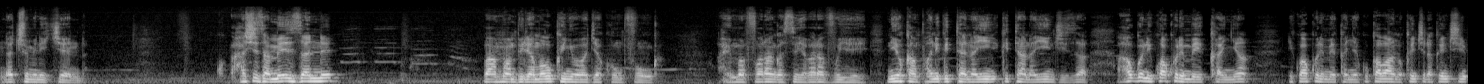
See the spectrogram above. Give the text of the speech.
na cumi n'icyenda. Hashize amezi ane bampambiriye amaboko inyuma bajya kumfunga. Ayo mafaranga se yaba aravuye he niyo kampani ko itanayi- ko itanayinjiza ahubwo ni kwa kuremekanya ni kwa kuremekanya kuko abantu kenshi na kenshi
